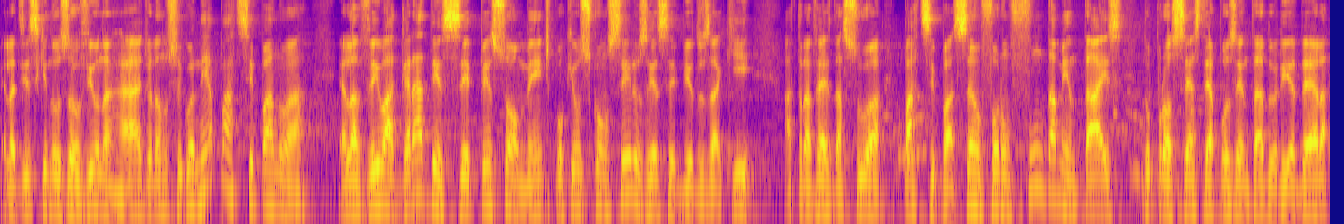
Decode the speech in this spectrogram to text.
ela disse que nos ouviu na rádio, ela não chegou nem a participar no ar. Ela veio agradecer pessoalmente, porque os conselhos recebidos aqui, através da sua participação, foram fundamentais no processo de aposentadoria dela.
